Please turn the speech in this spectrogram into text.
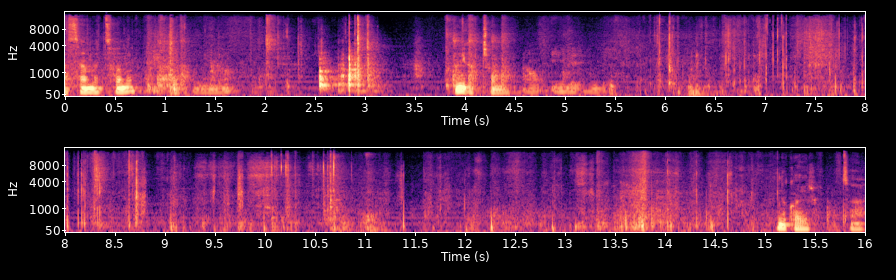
За сайн бацхан уу? Энийг авчих юм уу? Нэг хоёр. За.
